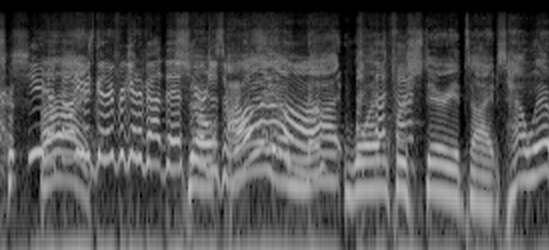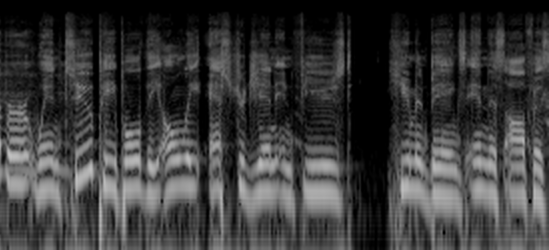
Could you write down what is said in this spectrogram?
forgot. Shoot, I thought he right. was going to forget about this. So we were just rolling I am along. not one for stereotypes. However, when two people, the only estrogen infused human beings in this office,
